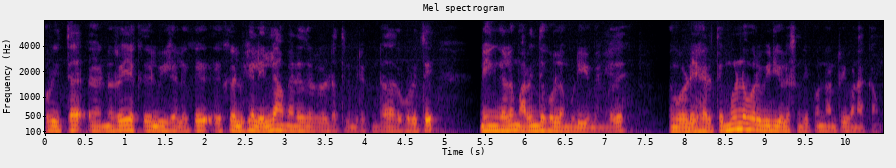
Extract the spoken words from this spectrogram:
குறித்த நிறைய கேள்விகளுக்கு கேள்விகள் எல்லா மனிதர்களிடத்திலும் இருக்கின்றது. அது குறித்து நீங்களும் அறிந்து கொள்ள முடியும் என்பது உங்களுடைய கருத்து. மீண்டும் ஒரு வீடியோவில் சந்திப்போம். நன்றி வணக்கம்.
